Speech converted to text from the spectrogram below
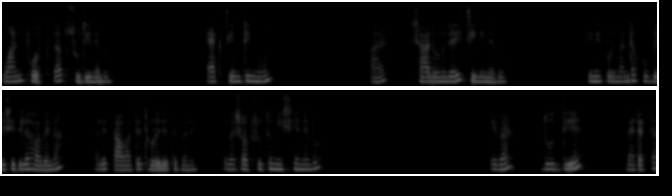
ওয়ান ফোর্থ কাপ সুজি নেব। এক চিমটি নুন। আর স্বাদ অনুযায়ী চিনি নেব। চিনির পরিমাণটা খুব বেশি দিলে হবে না, তাহলে তাওয়াতে ধরে যেতে পারে। এবার সব শুদ্ধ মিশিয়ে নেব। এবার দুধ দিয়ে ব্যাটারটা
